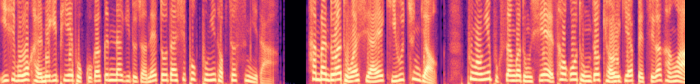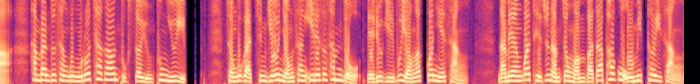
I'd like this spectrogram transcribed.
25호 갈매기 피해 복구가 끝나기도 전에 또다시 폭풍이 덮쳤습니다. 한반도와 동아시아의 기후 충격. 풍엉의 북상과 동시에 서고 동적 겨울 기압 배치가 강화, 한반도 상공으로 차가운 북서 윤풍 유입, 전국 아침 기온 영상 1에서 3도, 내륙 일부 영하권 예상, 남해안과 제주 남쪽 먼바다 파고 5m 이상,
